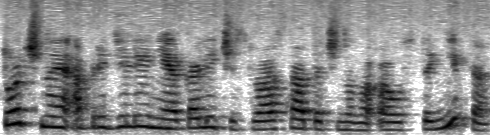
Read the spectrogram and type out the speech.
точное определение количества остаточного аустенита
